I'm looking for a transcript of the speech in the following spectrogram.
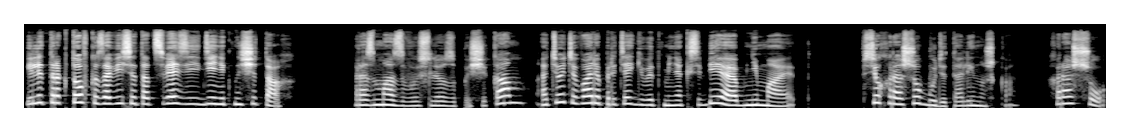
Или трактовка зависит от связи и денег на счетах? Размазываю слезы по щекам, а тетя Варя притягивает меня к себе и обнимает. Все хорошо будет, Алинушка. Хорошо.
